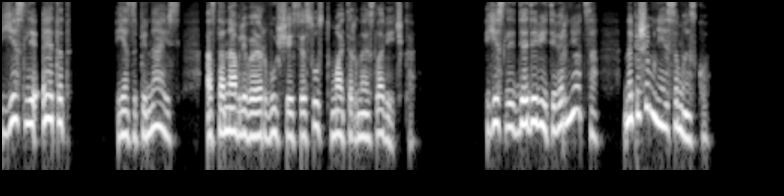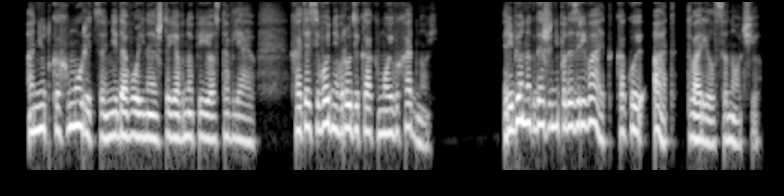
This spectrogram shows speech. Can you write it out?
если этот... Я запинаюсь, останавливая рвущееся с уст матерное словечко. Если дядя Витя вернется, напиши мне СМСку. Анютка хмурится, недовольная, что я вновь ее оставляю, хотя сегодня вроде как мой выходной. Ребенок даже не подозревает, какой ад творился ночью.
